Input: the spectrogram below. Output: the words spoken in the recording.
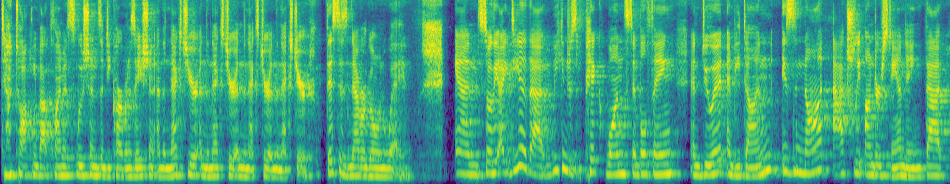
t- talking about climate solutions and decarbonization and the next year and the next year and the next year and the next year. This is never going away and so the idea that we can just pick one simple thing and do it and be done is not actually understanding that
